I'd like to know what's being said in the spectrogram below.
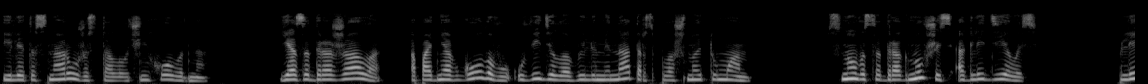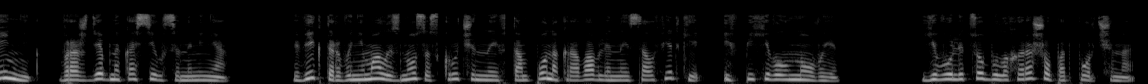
Или это снаружи стало очень холодно. Я задрожала, а подняв голову, увидела в иллюминатор сплошной туман. Снова содрогнувшись, огляделась. Пленник враждебно косился на меня. Виктор вынимал из носа скрученные в тампон окровавленные салфетки и впихивал новые. Его лицо было хорошо подпорчено,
